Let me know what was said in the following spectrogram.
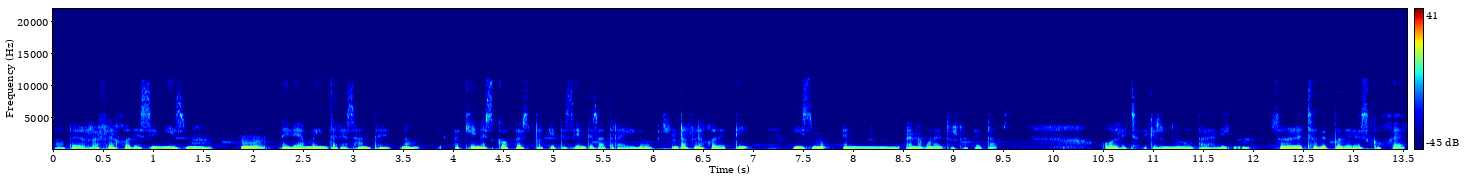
¿no? Pero el reflejo de sí misma, Mm, una idea muy interesante, ¿no? A quién escoges, por qué te sientes atraído, es un reflejo de ti mismo en, en alguna de tus facetas, o el hecho de que es un nuevo paradigma. Solo el hecho de poder escoger,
